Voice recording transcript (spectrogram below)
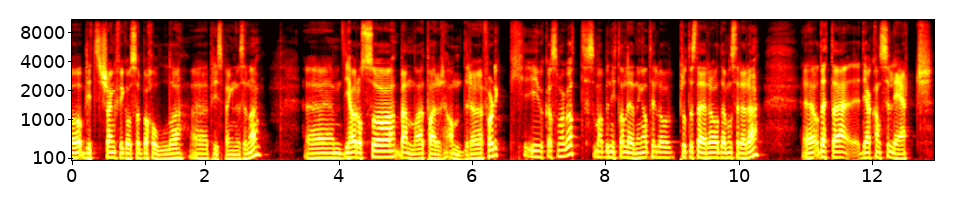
Og Blitzchung fikk også beholde eh, prispengene sine. Eh, de har også banna et par andre folk i uka som har gått, som har benyttet anledninga til å protestere og demonstrere. Eh, og dette, De har kansellert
